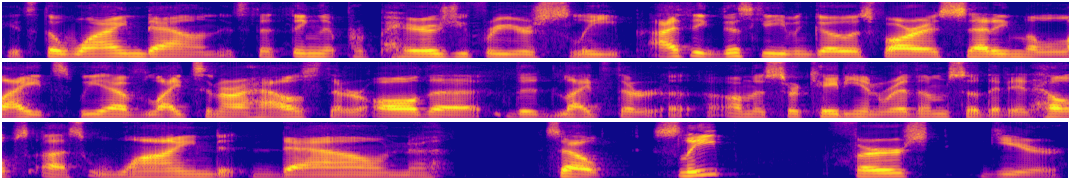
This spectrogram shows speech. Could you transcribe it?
It's the wind down. It's the thing that prepares you for your sleep. I think this can even go as far as setting the lights. We have lights in our house that are all the, the lights that are uh, on the circadian rhythm so that it helps us wind down. So, sleep, first gear.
